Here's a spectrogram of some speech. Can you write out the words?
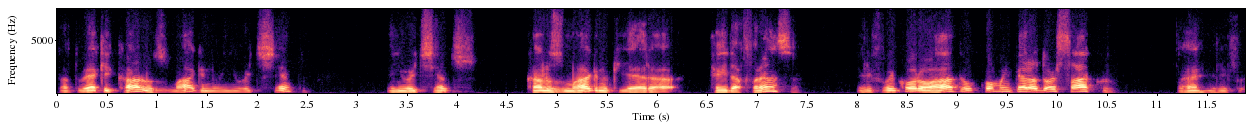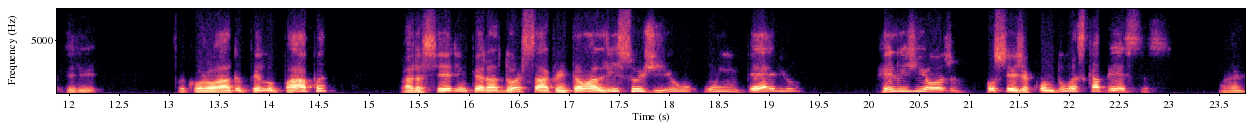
tanto é que Carlos Magno, em 800, em 800 Carlos Magno, que era rei da França, ele foi coroado como imperador sacro. Né? Ele, ele foi coroado pelo Papa para ser imperador sacro. Então, ali surgiu um império religioso, ou seja, com duas cabeças. Né?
